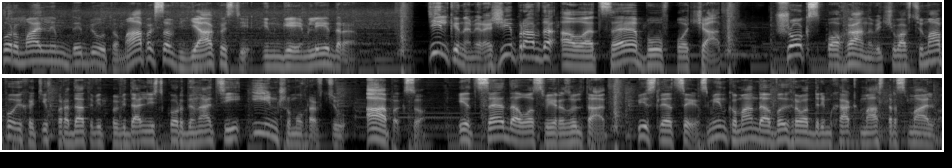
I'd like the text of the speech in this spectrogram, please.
формальним дебютом Апекса в якості інгейм лідера. Тільки на міражі, правда, але це був початок. Шокс погано відчував цю мапу і хотів передати відповідальність координації іншому гравцю Апексу. І це дало свій результат. Після цих змін команда виграла DreamHack Masters Malmo.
